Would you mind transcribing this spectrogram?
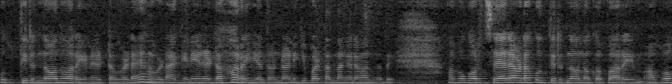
കുത്തിരുന്നോ എന്ന് പറയുന്നത് കേട്ടോ ഇവിടെ. ഇവിടെ അങ്ങനെയാണ് കേട്ടോ പറയുക. അതുകൊണ്ടാണ് എനിക്ക് പെട്ടെന്ന് അങ്ങനെ വന്നത്. അപ്പോൾ കുറച്ച് നേരം അവിടെ കുത്തിരുന്നോ എന്നൊക്കെ പറയും. അപ്പോൾ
